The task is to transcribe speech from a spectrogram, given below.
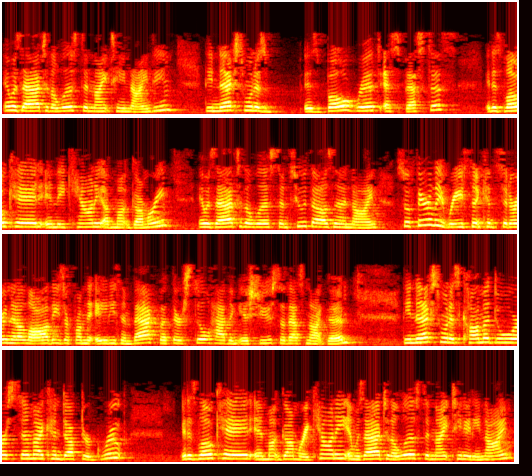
It was added to the list in 1990. The next one is is BoRit Asbestos. It is located in the county of Montgomery. It was added to the list in 2009, so fairly recent considering that a lot of these are from the 80s and back, but they're still having issues, so that's not good. The next one is Commodore Semiconductor Group. It is located in Montgomery County and was added to the list in 1989.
